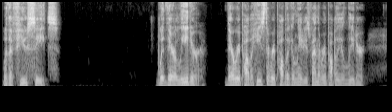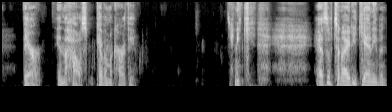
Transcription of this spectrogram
with a few seats with their leader, their Republic he's the Republican leader. He's been the Republican leader there in the House, Kevin McCarthy. And he as of tonight, he can't even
